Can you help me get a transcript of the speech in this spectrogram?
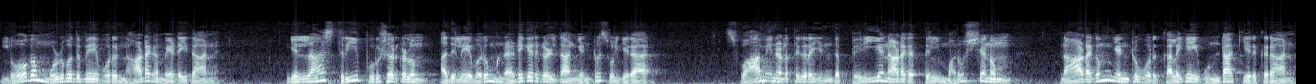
லோகம் முழுவதுமே ஒரு நாடக மேடைதான். எல்லா ஸ்திரீ புருஷர்களும் அதிலே வரும் நடிகர்கள்தான் என்று சொல்கிறார். சுவாமி நடத்துகிற இந்த பெரிய நாடகத்தில் மனுஷனும் நாடகம் என்று ஒரு கலையை உண்டாக்கியிருக்கிறான்.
